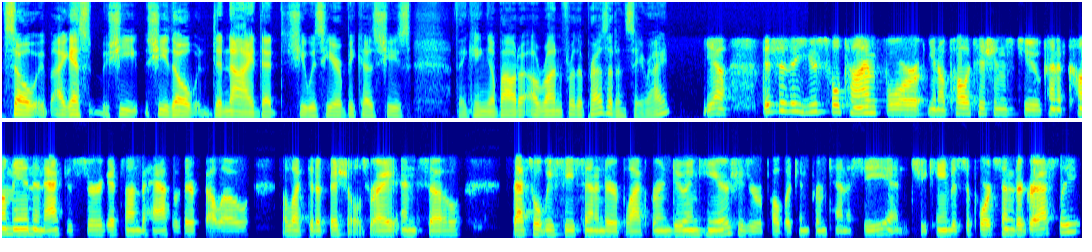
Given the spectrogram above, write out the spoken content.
So I guess she, she though, denied that she was here because she's thinking about a run for the presidency, right? Yeah, this is a useful time for you know politicians to kind of come in and act as surrogates on behalf of their fellow elected officials, right? And so that's what we see Senator Blackburn doing here. She's a Republican from Tennessee, and she came to support Senator Grassley.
